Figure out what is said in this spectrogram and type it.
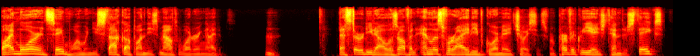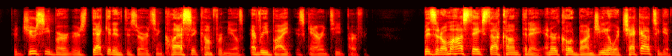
Buy more and save more when you stock up on these mouth-watering items. That's $30 off an endless variety of gourmet choices, from perfectly aged tender steaks to juicy burgers, decadent desserts, and classic comfort meals. Every bite is guaranteed perfect. Visit omahasteaks.com today. Enter code Bongino at checkout to get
